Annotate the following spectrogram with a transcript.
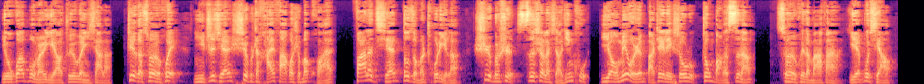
有关部门也要追问一下了。这个村委会，你之前是不是还发过什么款？发了钱都怎么处理了？是不是私设了小金库？有没有人把这类收入中饱了私囊？村委会的麻烦啊也不小。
